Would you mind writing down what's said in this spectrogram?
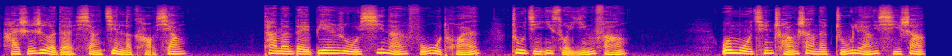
还是热得像进了烤箱。他们被编入西南服务团，住进一所营房。我母亲床上的竹凉席上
